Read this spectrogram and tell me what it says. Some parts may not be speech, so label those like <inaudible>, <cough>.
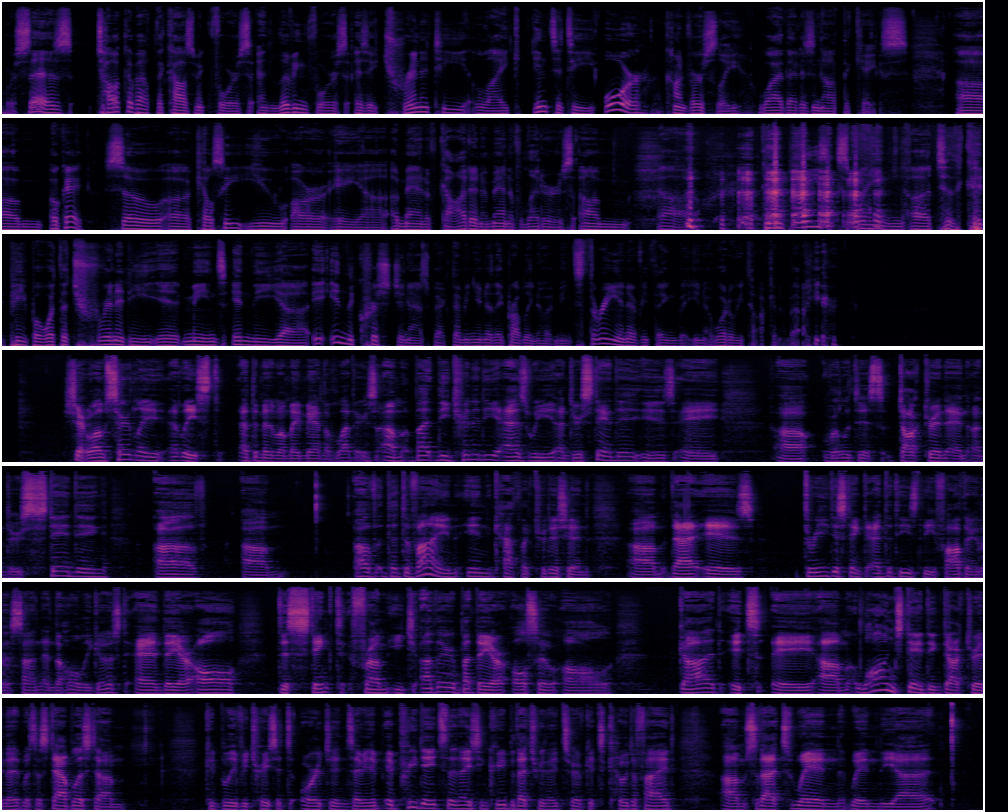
or says, talk about the cosmic force and living force as a trinity like entity, or conversely, why that is not the case. Um, okay, so uh, Kelsey, you are a uh, a man of God and a man of letters. Um, uh, can you please explain uh, to the good people what the Trinity it means in the uh, in the Christian aspect? I mean, you know, they probably know it means three and everything, but you know, what are we talking about <laughs> here? Sure. Well, I'm certainly, at least at the minimum, a man of letters. Um, but the Trinity, as we understand it, is a uh, religious doctrine and understanding of um, of the divine in Catholic tradition. Um, that is three distinct entities: the Father, the Son, and the Holy Ghost, and they are all distinct from each other, but they are also all God. It's a um, long-standing doctrine that was established. Um, could believe we trace its origins. I mean, it, it, predates the Nicene Creed, but that's when it sort of gets codified. Um, so that's when when the uh,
